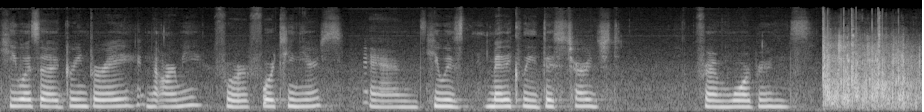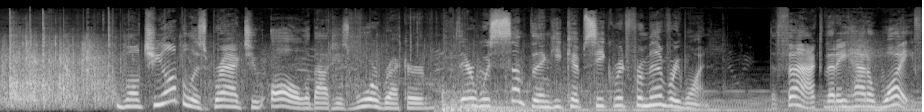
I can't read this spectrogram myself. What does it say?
he was a Green Beret in the Army for 14 years and he was medically discharged from war burns. While Chiapulis bragged to all about his war record, there was something he kept secret from everyone the fact that he had a wife.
